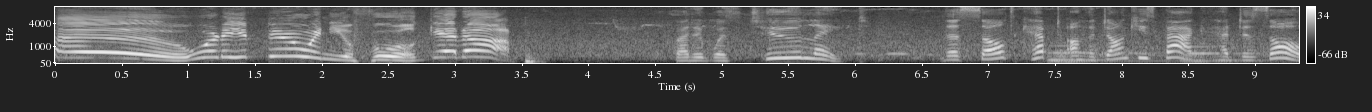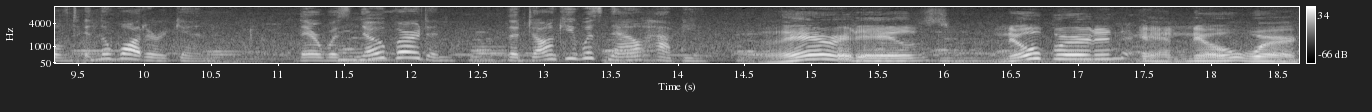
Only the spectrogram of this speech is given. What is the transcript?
Oh! What are you doing, you fool? Get up! But it was too late. The salt kept on the donkey's back had dissolved in the water again. There was no burden. The donkey was now happy. There it is. No burden and no work.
